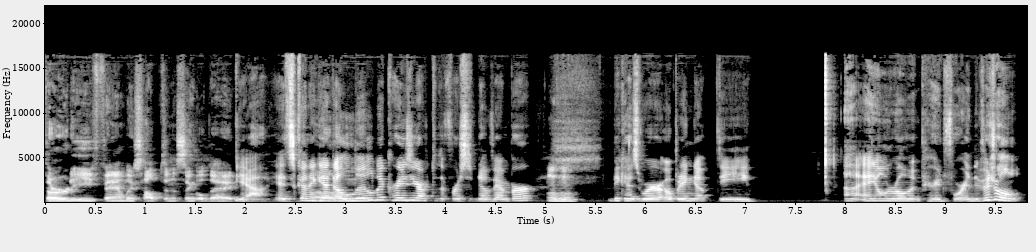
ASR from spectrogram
30 families helped in a single day. Yeah, it's going to get a Um, little bit crazier after the first of November Mhm. because we're opening up the uh, annual enrollment period for individual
